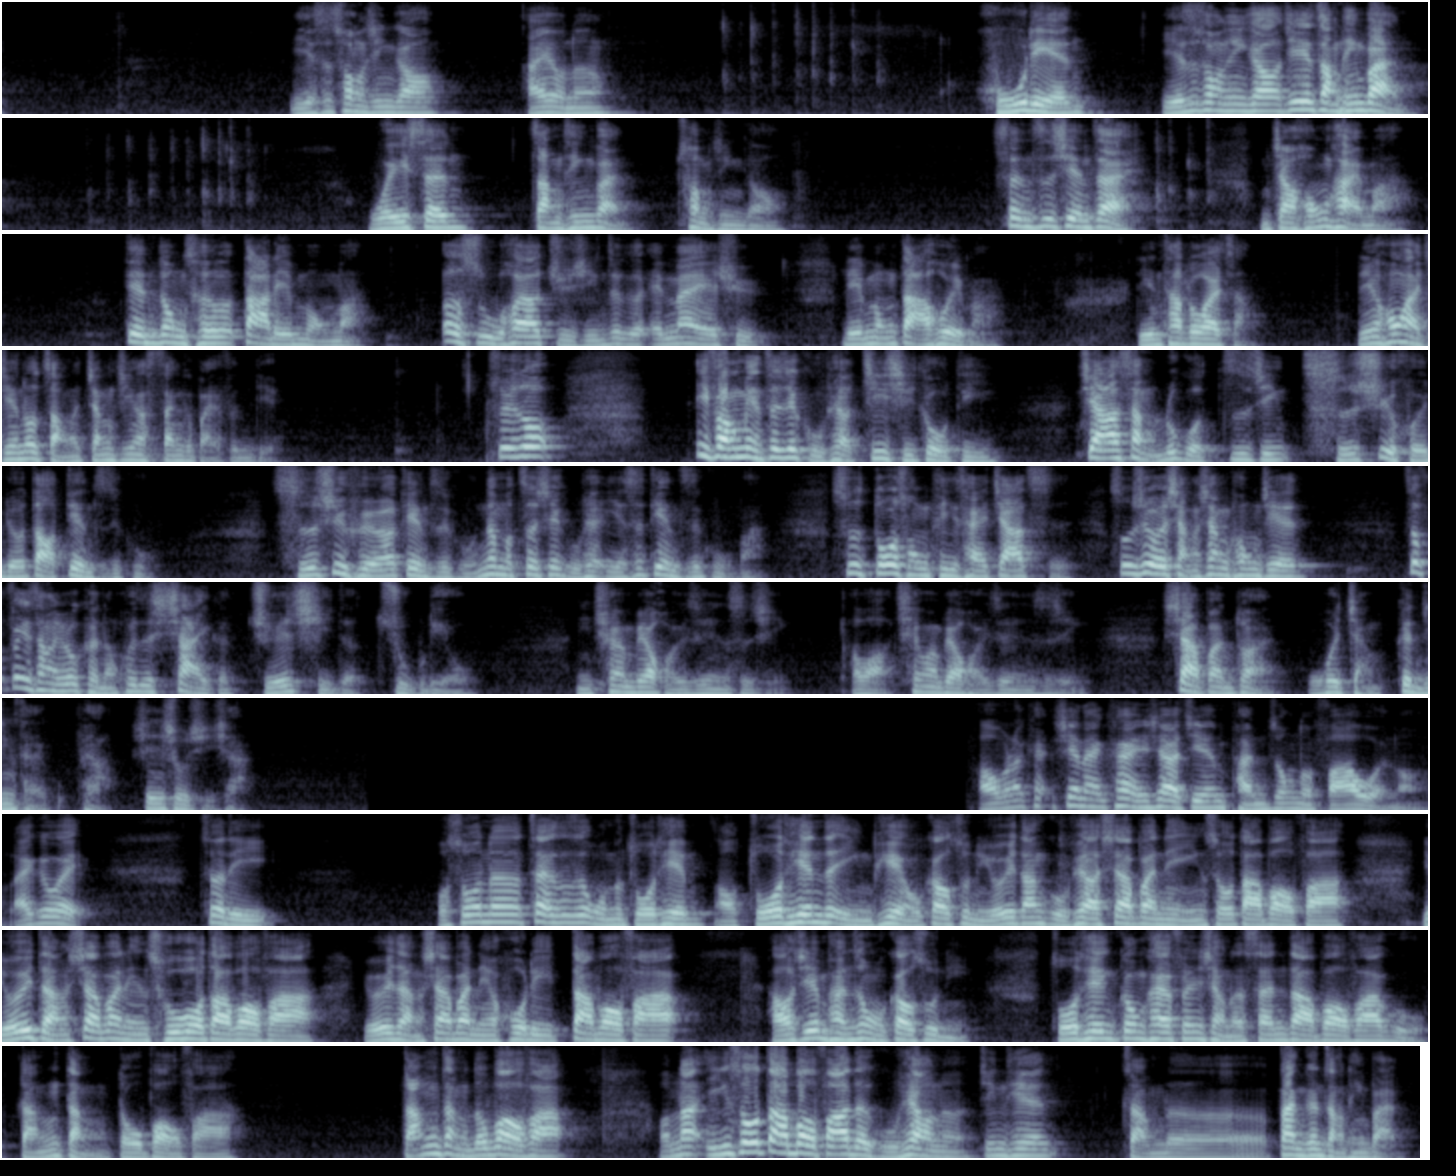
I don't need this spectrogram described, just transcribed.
也是创新高，还有呢，胡联也是创新高，今天涨停板，维生涨停板创新高，甚至现在我们讲红海嘛，电动车大联盟嘛，二十五号要举行这个 M I H 联盟大会嘛，连它都在涨，连红海今天都涨了将近要三个百分点，所以说，一方面这些股票基期够低。加上，如果资金持续回流到电子股，持续回流到电子股，那么这些股票也是电子股嘛？是不是多重题材加持？是不是就有想象空间？这非常有可能会是下一个崛起的主流。你千万不要怀疑这件事情，好不好？千万不要怀疑这件事情。下半段我会讲更精彩的股票，先休息一下。好，我们来看，先来看一下今天盘中的发文哦。来，各位，这里。我说呢，在这是我们昨天哦，昨天的影片，我告诉你，有一档股票下半年营收大爆发，有一档下半年出货大爆发，有一档下半年获利大爆发。好，今天盘中我告诉你，昨天公开分享的三大爆发股，档档都爆发，档档都爆发。哦，那营收大爆发的股票呢，今天涨了半根涨停板。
